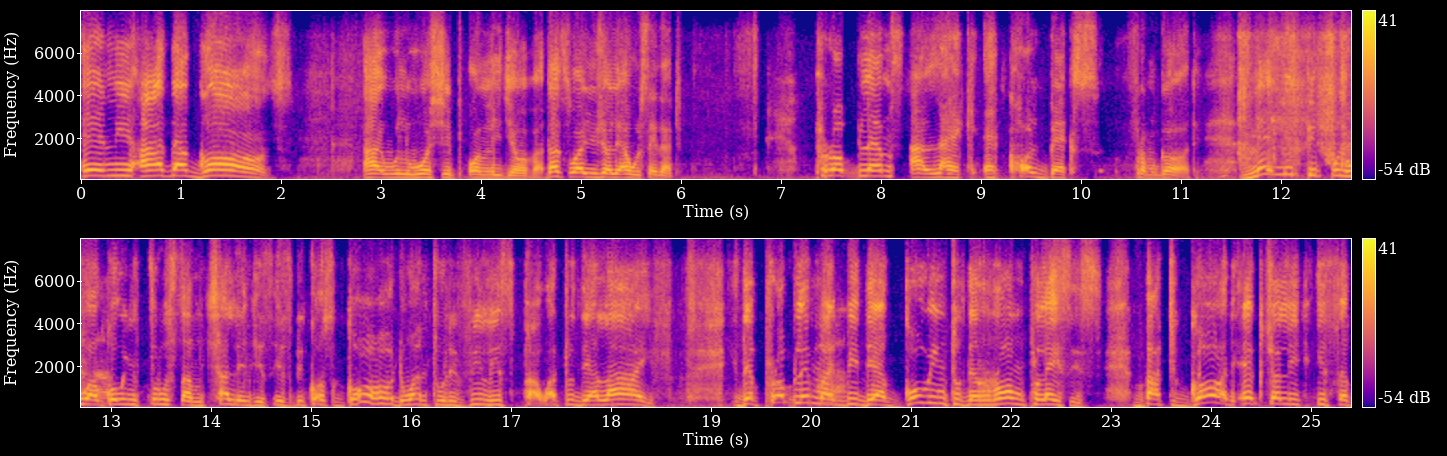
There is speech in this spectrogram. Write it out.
any other gods. I will worship only Jehovah. That's why usually I will say that problems are like a callbacks from God. Many people who are going through some challenges is because God want to reveal his power to their life. The problem might be they are going to the wrong places, but God actually is a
